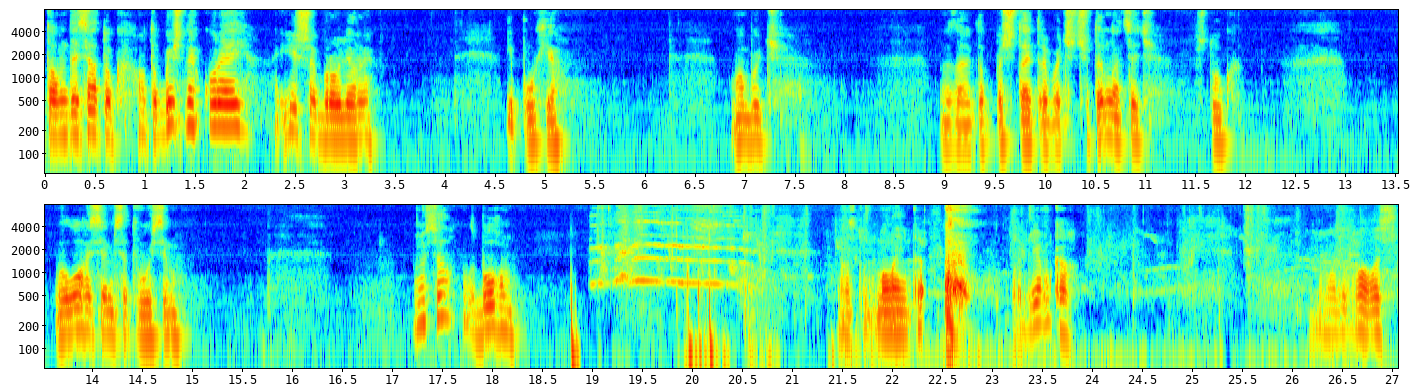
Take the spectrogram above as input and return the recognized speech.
там десяток от обичних курей і ще бройлери. І пухи. Мабуть, не знаю, там посчитати треба чи 14 штук. Волога 78. Ну все, з Богом. У нас тут маленька проблемка. Намалювалась.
